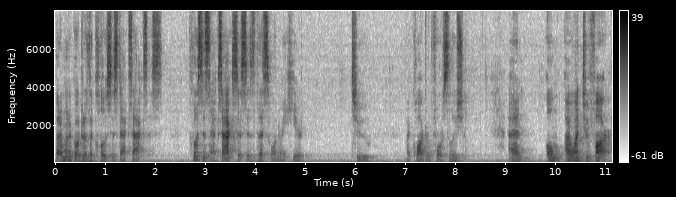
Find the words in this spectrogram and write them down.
but I'm going to go to the closest x-axis. Closest x-axis is this one right here to my quadrant 4 solution. And oh, I went too far,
